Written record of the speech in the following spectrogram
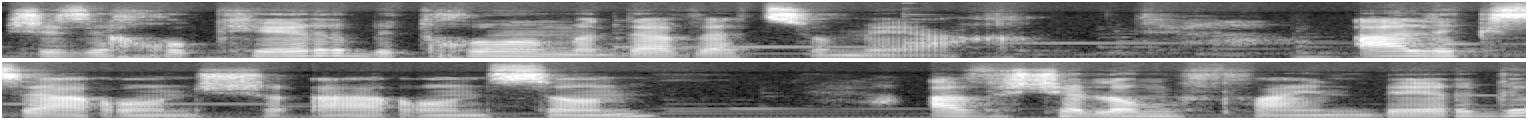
שזה חוקר בתחום המדע והצומח, אלכס אהרונסון, אבשלום פיינברג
